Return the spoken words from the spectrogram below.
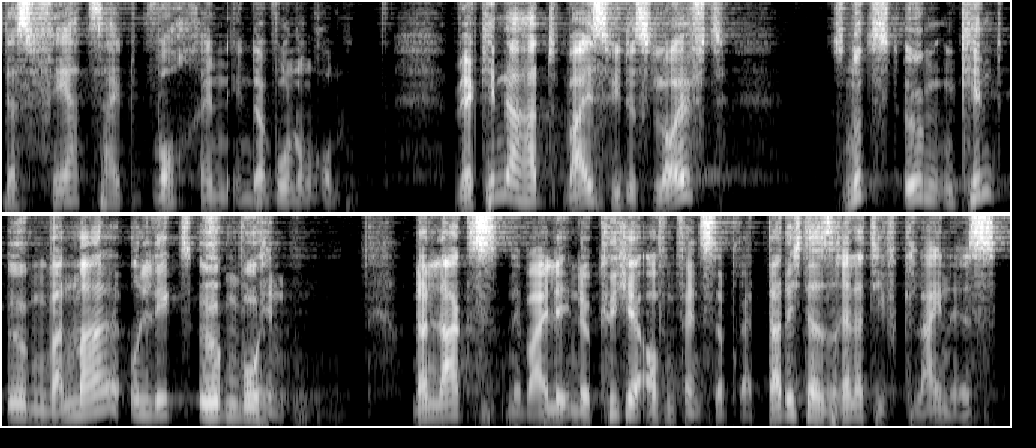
das fährt seit Wochen in der Wohnung rum. Wer Kinder hat, weiß, wie das läuft. Es nutzt irgendein Kind irgendwann mal und legt es irgendwo hin. Und dann lag es eine Weile in der Küche auf dem Fensterbrett. Dadurch, dass es relativ klein ist,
